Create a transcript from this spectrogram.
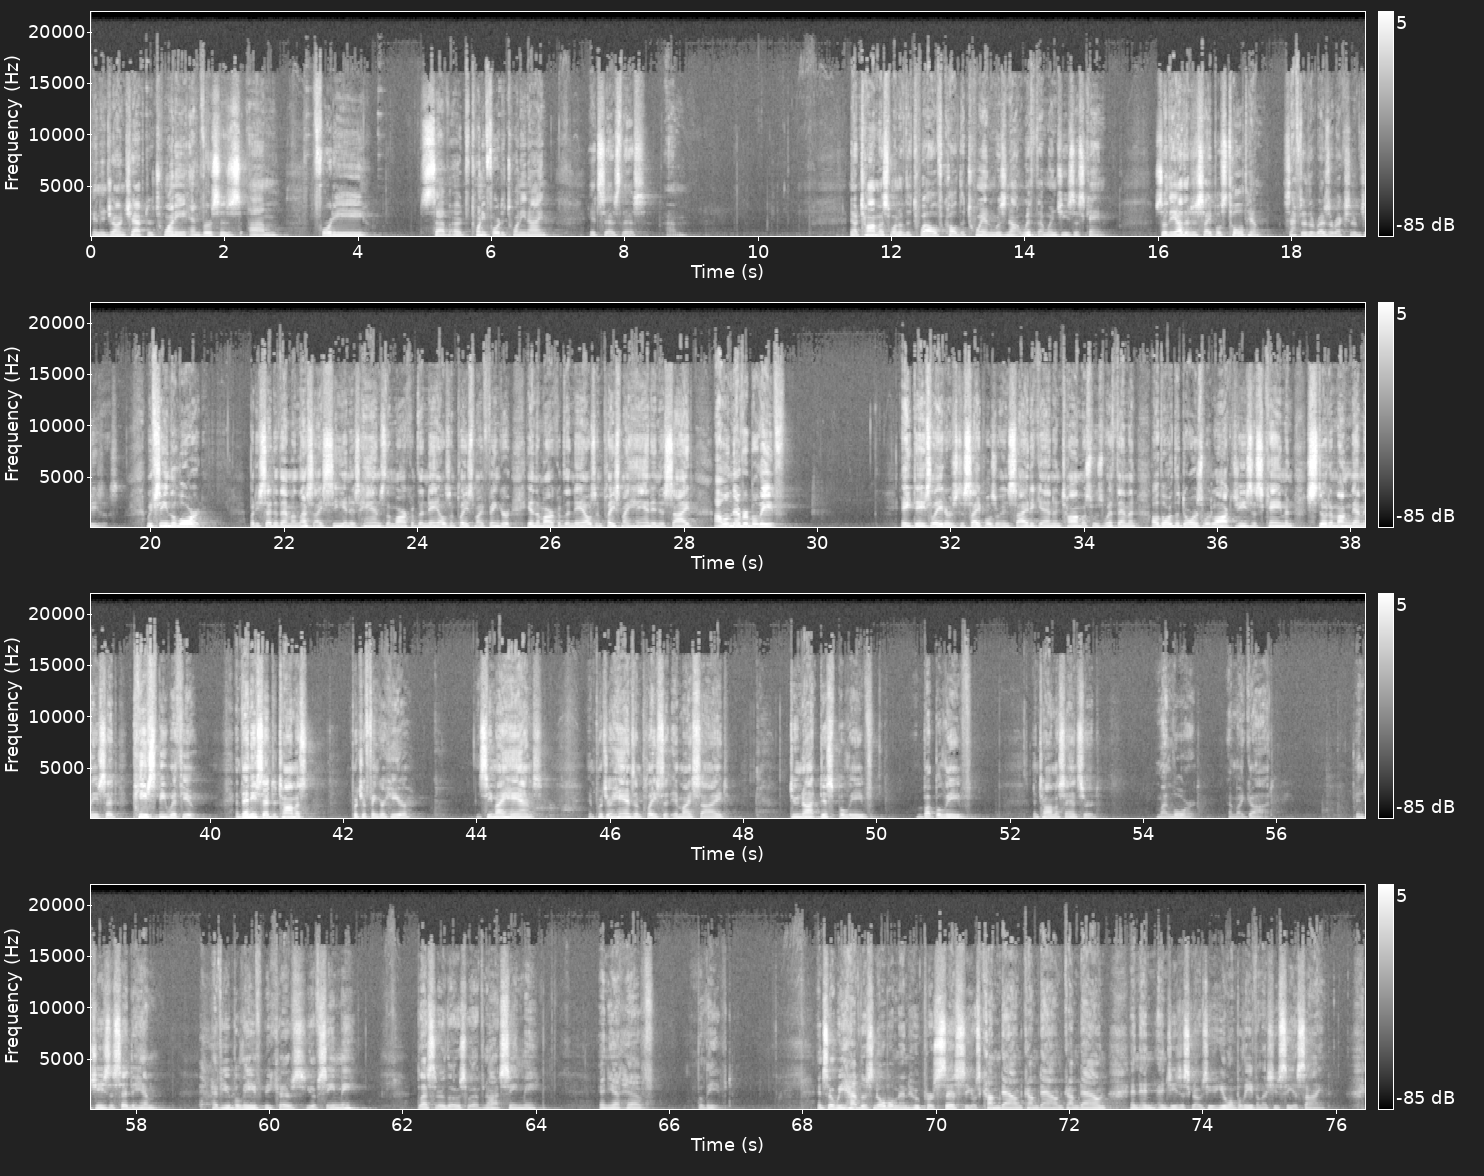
And in John chapter 20 and verses um, 47, uh, 24 to 29, it says this. Um, now, Thomas, one of the twelve, called the twin, was not with them when Jesus came. So the other disciples told him, it's after the resurrection of Jesus, We've seen the Lord. But he said to them, Unless I see in his hands the mark of the nails, and place my finger in the mark of the nails, and place my hand in his side, I will never believe. Eight days later, his disciples were inside again, and Thomas was with them. And although the doors were locked, Jesus came and stood among them, and he said, Peace be with you. And then he said to Thomas, Put your finger here and see my hands, and put your hands and place it in my side. Do not disbelieve, but believe. And Thomas answered, My Lord and my God. And Jesus said to him, Have you believed because you have seen me? Blessed are those who have not seen me and yet have believed. And so we have this nobleman who persists. He goes, Come down, come down, come down. And, and, and Jesus goes, you, you won't believe unless you see a sign.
